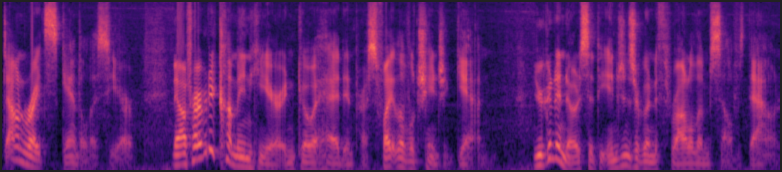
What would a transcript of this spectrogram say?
downright scandalous here. Now, if I were to come in here and go ahead and press flight level change again, you're going to notice that the engines are going to throttle themselves down.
